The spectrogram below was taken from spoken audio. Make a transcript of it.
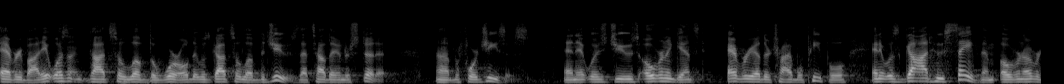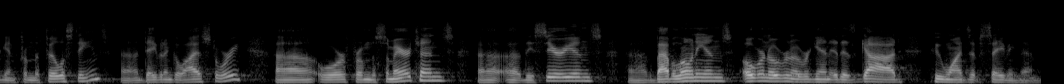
everybody. It wasn't God so loved the world, it was God so loved the Jews. That's how they understood it uh, before Jesus. And it was Jews over and against every other tribal people. And it was God who saved them over and over again from the Philistines, uh, David and Goliath story, uh, or from the Samaritans, uh, the Assyrians, the Babylonians. Over and over and over again, it is God who winds up saving them.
